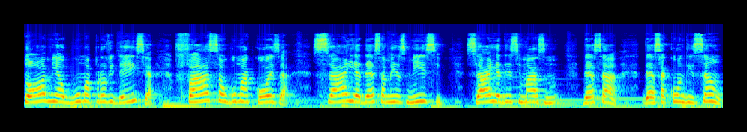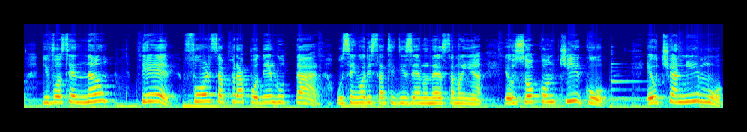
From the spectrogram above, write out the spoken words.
tome alguma providência, faça alguma coisa, saia dessa mesmice, saia desse mas, dessa, dessa condição de você não ter força para poder lutar. O Senhor está te dizendo nesta manhã: eu sou contigo, eu te animo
